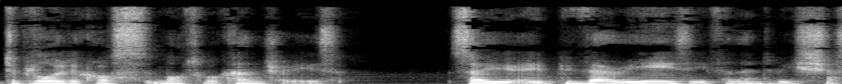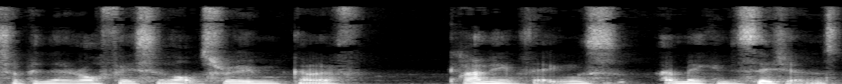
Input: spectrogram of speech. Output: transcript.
deployed across multiple countries. So it'd be very easy for them to be shut up in their office and ops room, kind of planning things and making decisions.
